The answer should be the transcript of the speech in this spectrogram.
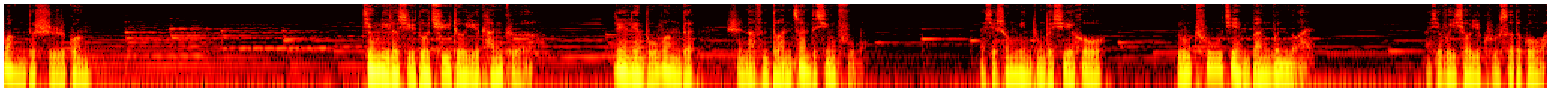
忘的时光。经历了许多曲折与坎坷，恋恋不忘的是那份短暂的幸福。那些生命中的邂逅。如初见般温暖。那些微笑与苦涩的过往，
